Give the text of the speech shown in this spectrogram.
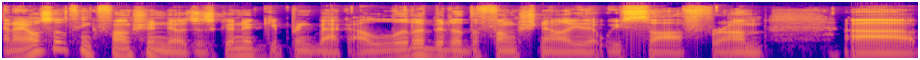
And I also think Function Nodes is going to bring back a little bit of the functionality that we saw from uh,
